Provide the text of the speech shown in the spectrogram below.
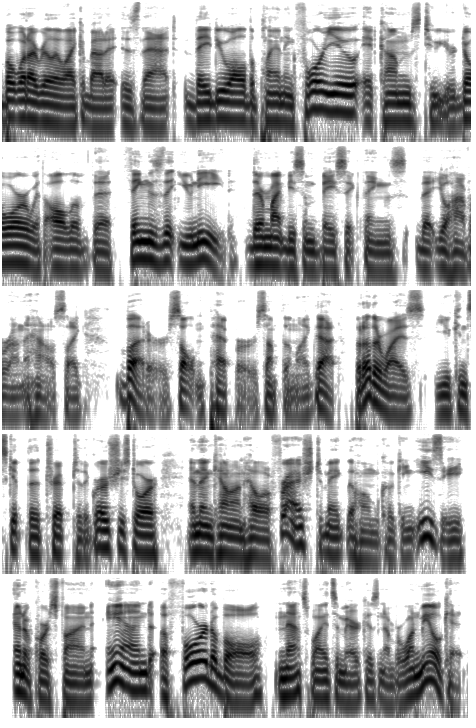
But what I really like about it is that they do all the planning for you. It comes to your door with all of the things that you need. There might be some basic things that you'll have around the house, like butter, salt and pepper, or something like that. But otherwise, you can skip the trip to the grocery store and then count on HelloFresh to make the home cooking easy and, of course, fun and affordable. And that's why it's America's number one meal kit.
